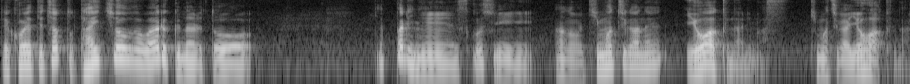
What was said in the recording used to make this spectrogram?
でこうやってちょっと体調が悪くなるとやっぱりね少しあの気持ちがね弱くなります。気持ちが弱くなる、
